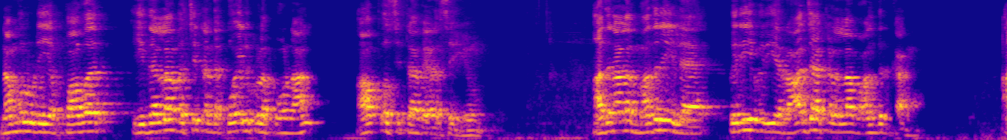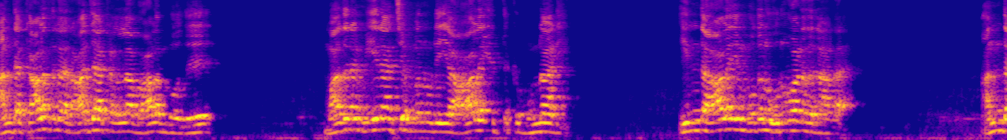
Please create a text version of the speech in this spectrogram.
நம்மளுடைய பவர் இதெல்லாம் வச்சுட்டு அந்த கோயிலுக்குள்ள போனால் ஆப்போசிட்டா வேலை செய்யும். அதனால மதுரையில பெரிய பெரிய ராஜாக்கள் எல்லாம் வாழ்ந்திருக்காங்க. அந்த காலத்துல ராஜாக்கள் எல்லாம் வாழும்போது மதுரை மீனாட்சி அம்மனுடைய ஆலயத்துக்கு முன்னாடி இந்த ஆலயம் முதல்ல உருவானதுனால அந்த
